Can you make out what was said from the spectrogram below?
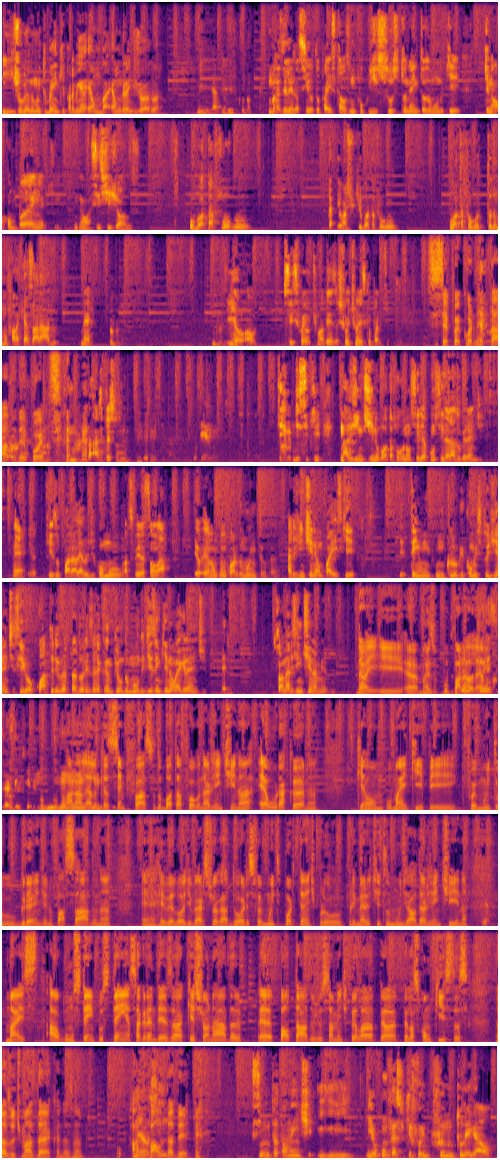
E jogando muito bem, que para mim é um, é um grande jogador. E às vezes quando um brasileiro assim, outro país, causa um pouco de susto né, em todo mundo que, que não acompanha, que não assiste jogos. O Botafogo. Eu acho que o Botafogo. O Botafogo, todo mundo fala que é azarado, né? Inclusive, não sei se foi a última vez, acho que foi a última vez que eu participei. Se você foi cornetado depois. As pessoas. disse que na Argentina o Botafogo não seria considerado grande. Né? Eu fiz o paralelo de como as coisas são lá. Eu, eu não concordo muito. A Argentina é um país que tem um, um, clube como Estudiantes que ganhou quatro Libertadores, é campeão do mundo e dizem que não é grande. É. Só na Argentina mesmo. Não, e, e uh, mas o, o paralelo, o, o, o, paralelo que eu sempre faço do Botafogo na Argentina é o Huracan, né? que é um, uma equipe que foi muito grande no passado, né? É, revelou diversos jogadores, foi muito importante para o primeiro título mundial da Argentina, mas alguns tempos tem essa grandeza questionada, é, pautado justamente pela, pela, pelas conquistas das últimas décadas, né? A Não, falta sim. de. Sim, totalmente. E, e, e, eu confesso que foi, foi muito legal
